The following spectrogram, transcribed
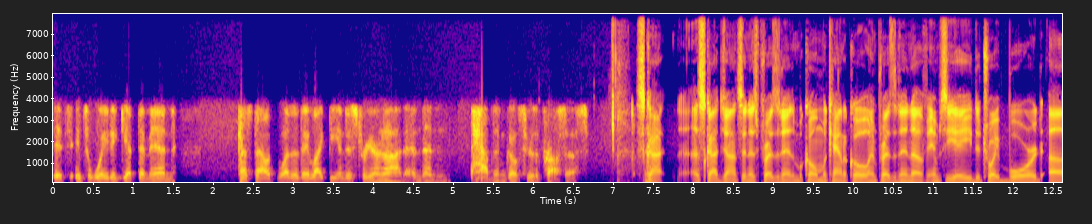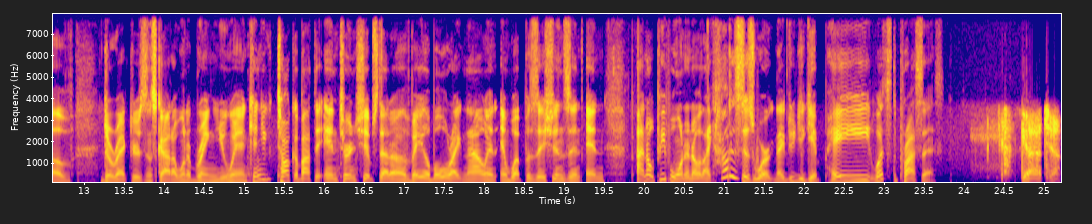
It's it's a way to get them in, test out whether they like the industry or not, and then have them go through the process. Scott uh, Scott Johnson is president of Macomb Mechanical and president of MCA Detroit Board of Directors. And Scott, I want to bring you in. Can you talk about the internships that are available right now and, and what positions? And, and I know people want to know, like, how does this work? Like, do you get paid? What's the process? Gotcha.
